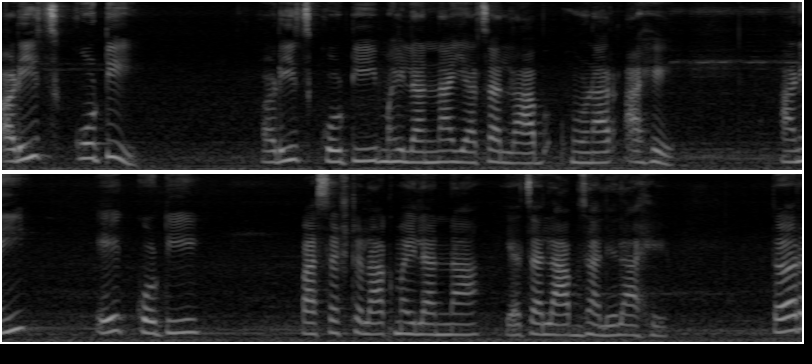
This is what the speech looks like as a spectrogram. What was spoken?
अडीच कोटी अडीच कोटी महिलांना याचा लाभ होणार आहे आणि एक कोटी पासष्ट लाख महिलांना याचा लाभ झालेला आहे. तर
